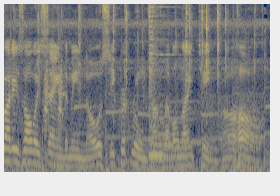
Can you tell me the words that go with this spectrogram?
Everybody's always saying to me, no secret rooms on level 19. Oh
